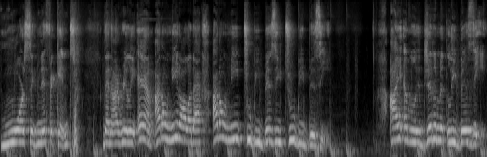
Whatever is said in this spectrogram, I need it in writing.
more significant than I really am. I don't need all of that. I don't need to be busy to be busy. I am legitimately busy.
